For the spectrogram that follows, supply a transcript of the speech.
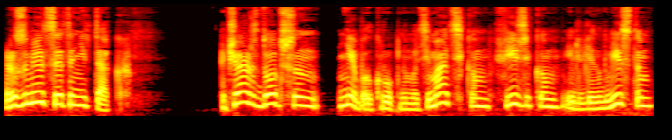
Разумеется, это не так. Чарльз Доджсон не был крупным математиком, физиком или лингвистом.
